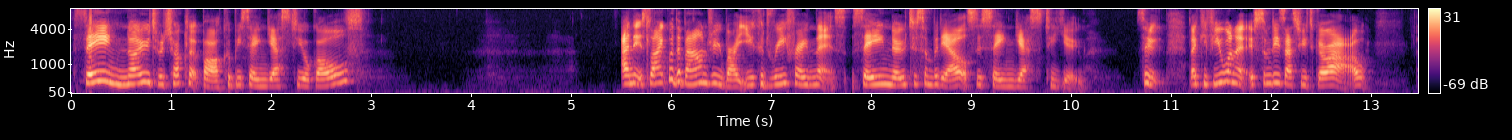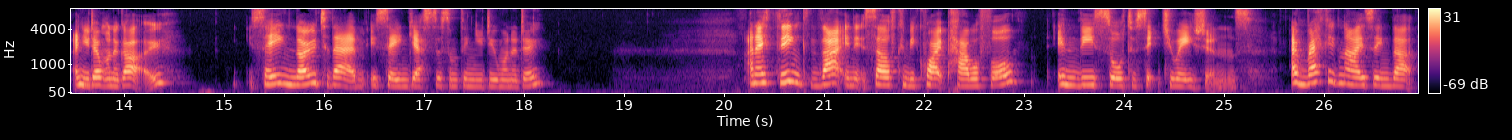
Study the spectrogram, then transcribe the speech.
Saying no to a chocolate bar could be saying yes to your goals. And it's like with a boundary, right? You could reframe this. Saying no to somebody else is saying yes to you. So, like, if you want to, if somebody's asked you to go out and you don't want to go, saying no to them is saying yes to something you do want to do. And I think that in itself can be quite powerful in these sort of situations. And recognizing that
